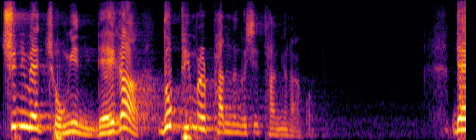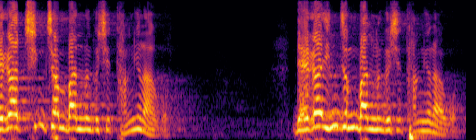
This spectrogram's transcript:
주님의 종인 내가 높임을 받는 것이 당연하고 내가 칭찬받는 것이 당연하고 내가 인정받는 것이 당연하고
